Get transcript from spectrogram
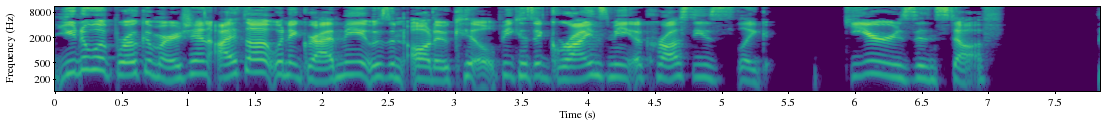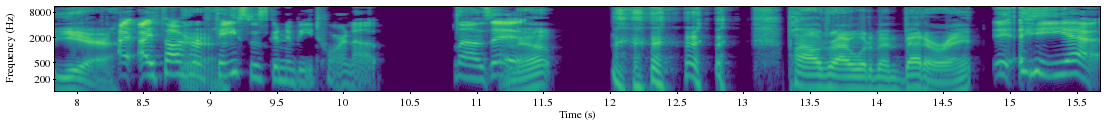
you know what broke immersion? I thought when it grabbed me it was an auto kill because it grinds me across these like gears and stuff. Yeah. I, I thought her face was gonna be torn up. That was it. Nope. pile drive would have been better, right? It- yeah.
